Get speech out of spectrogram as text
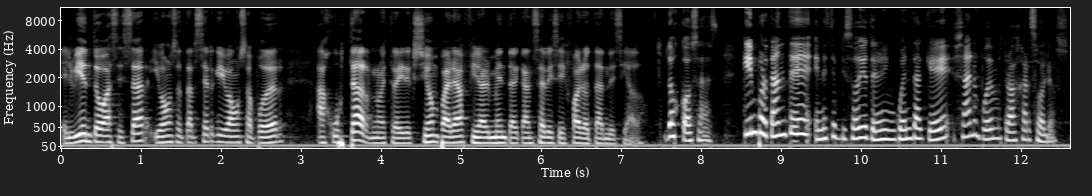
el viento va a cesar y vamos a estar cerca y vamos a poder ajustar nuestra dirección para finalmente alcanzar ese faro tan deseado. Dos cosas. Qué importante en este episodio tener en cuenta que ya no podemos trabajar solos.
